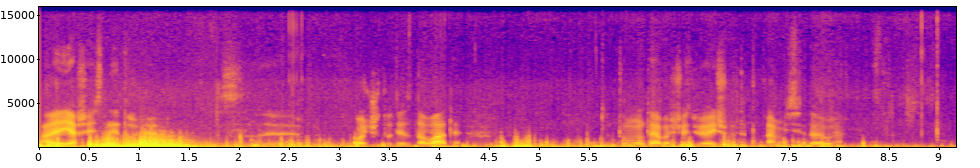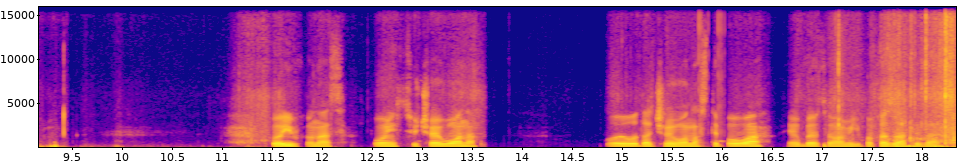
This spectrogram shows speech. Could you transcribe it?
Але я щось не дуже е, хочу туди здавати. Тому треба щось вирішувати поки місці дороги. Корівка у нас повністю червона. Вода червона степова, якби це вам її показати зараз.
